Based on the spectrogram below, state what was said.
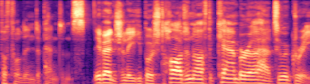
for full independence. Eventually, he pushed hard enough that Canberra had to agree.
